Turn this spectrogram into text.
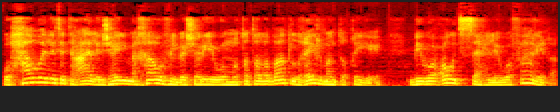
وحاولت تعالج هي المخاوف البشرية والمتطلبات الغير منطقية بوعود سهلة وفارغة.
